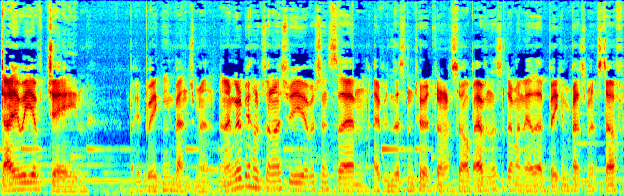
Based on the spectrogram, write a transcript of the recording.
Diary of Jane by Breaking Benjamin, and I'm gonna be 100% honest with you. Ever since then, I've been listening to it non-stop. I haven't listened to any other Breaking Benjamin stuff.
